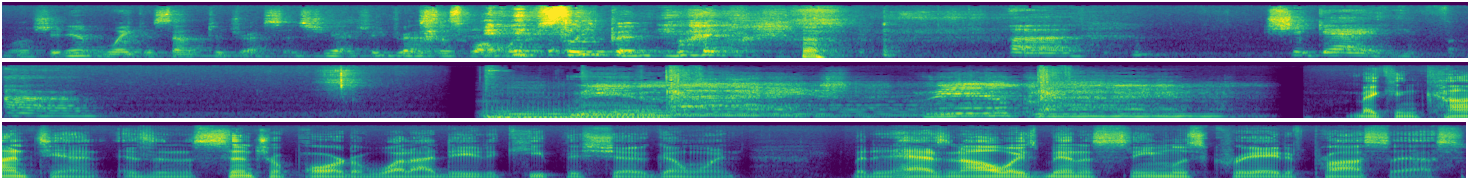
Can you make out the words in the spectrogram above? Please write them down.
well, she didn't wake us up to dress us. She actually dressed us while we were sleeping. But she gave. Um, Real life, real crime. Making content is an essential part of what I do to keep this show going, but it hasn't always been a seamless creative process.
